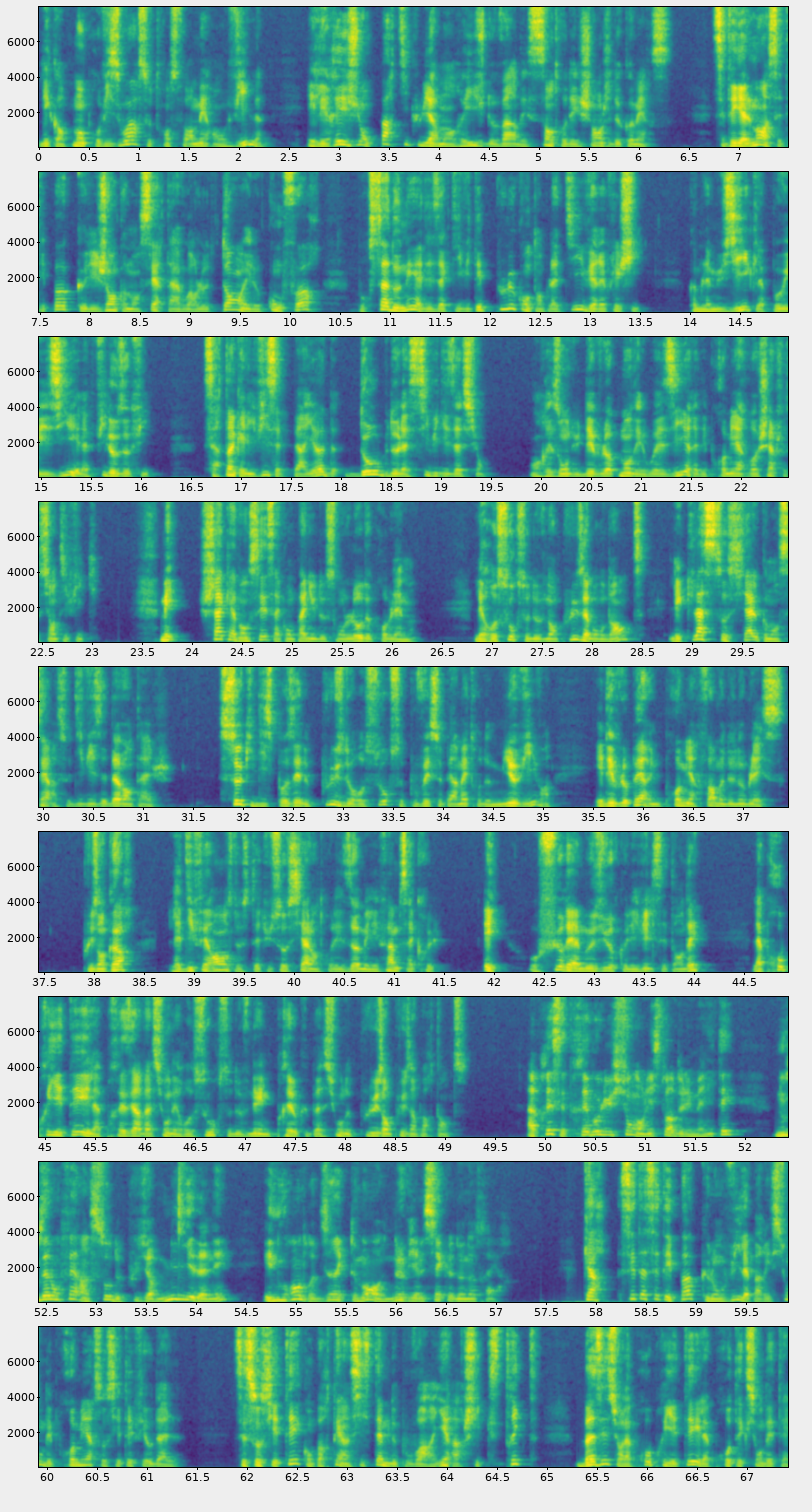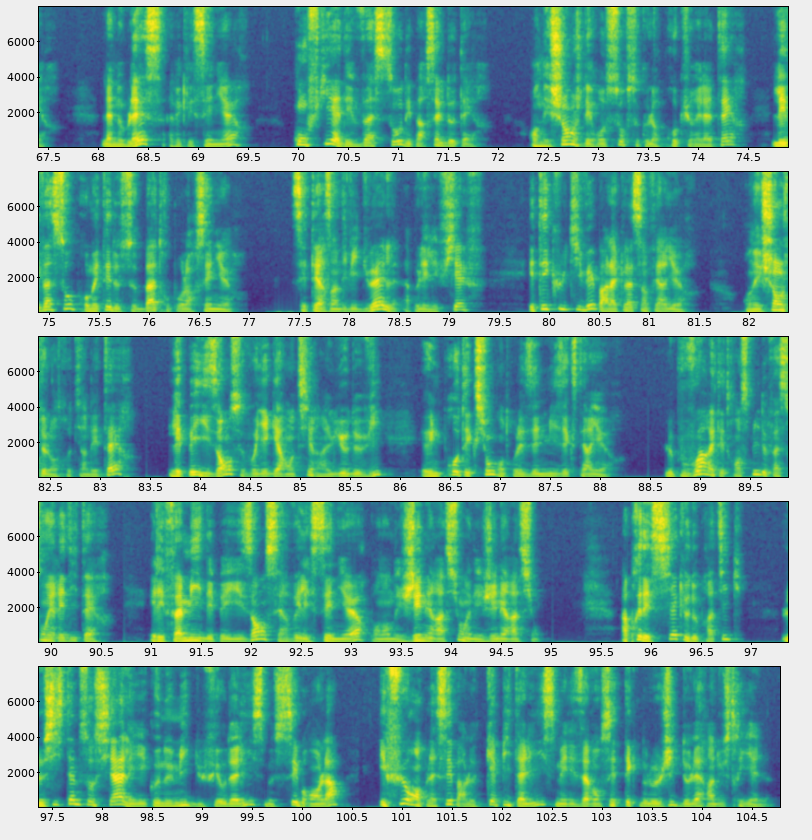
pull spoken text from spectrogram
Les campements provisoires se transformèrent en villes, et les régions particulièrement riches devinrent des centres d'échange et de commerce. C'est également à cette époque que les gens commencèrent à avoir le temps et le confort pour s'adonner à des activités plus contemplatives et réfléchies, comme la musique, la poésie et la philosophie. Certains qualifient cette période d'aube de la civilisation, en raison du développement des loisirs et des premières recherches scientifiques. Mais chaque avancée s'accompagne de son lot de problèmes. Les ressources devenant plus abondantes, les classes sociales commencèrent à se diviser davantage. Ceux qui disposaient de plus de ressources pouvaient se permettre de mieux vivre et développèrent une première forme de noblesse. Plus encore, la différence de statut social entre les hommes et les femmes s'accrut. Et, au fur et à mesure que les villes s'étendaient, la propriété et la préservation des ressources devenaient une préoccupation de plus en plus importante. Après cette révolution dans l'histoire de l'humanité, nous allons faire un saut de plusieurs milliers d'années et nous rendre directement au IXe siècle de notre ère. Car c'est à cette époque que l'on vit l'apparition des premières sociétés féodales. Ces sociétés comportaient un système de pouvoir hiérarchique strict basé sur la propriété et la protection des terres. La noblesse, avec les seigneurs, confiait à des vassaux des parcelles de terre. En échange des ressources que leur procurait la terre, les vassaux promettaient de se battre pour leurs seigneurs. Ces terres individuelles, appelées les fiefs, étaient cultivées par la classe inférieure. En échange de l'entretien des terres, les paysans se voyaient garantir un lieu de vie et une protection contre les ennemis extérieurs. Le pouvoir était transmis de façon héréditaire, et les familles des paysans servaient les seigneurs pendant des générations et des générations. Après des siècles de pratique, le système social et économique du féodalisme s'ébranla et fut remplacé par le capitalisme et les avancées technologiques de l'ère industrielle.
